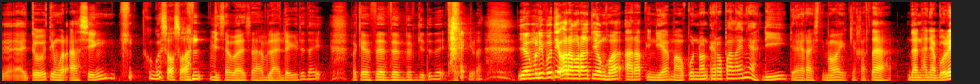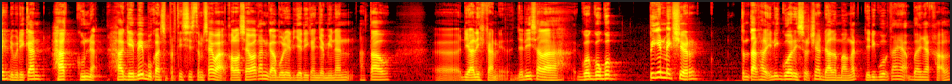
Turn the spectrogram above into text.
ya, itu timur asing. Kok gue sosokan bisa bahasa Belanda gitu tadi pakai vem gitu tadi yang meliputi orang-orang Tionghoa Arab India maupun non Eropa lainnya di daerah istimewa Yogyakarta. Dan hanya boleh diberikan hak guna. HGB bukan seperti sistem sewa. Kalau sewa kan nggak boleh dijadikan jaminan atau uh, dialihkan gitu. jadi salah gue gue gue pingin make sure tentang hal ini gue researchnya dalam banget. Jadi gue tanya banyak hal.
